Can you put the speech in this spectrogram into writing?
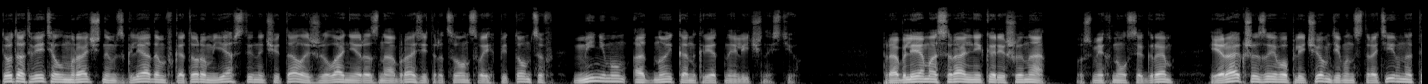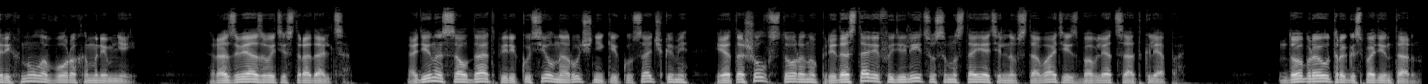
Тот ответил мрачным взглядом, в котором явственно читалось желание разнообразить рацион своих питомцев минимум одной конкретной личностью. «Проблема сральника решена», — усмехнулся Грэм, и Ракша за его плечом демонстративно тряхнула ворохом ремней. «Развязывайте страдальца». Один из солдат перекусил наручники кусачками и отошел в сторону, предоставив идилийцу самостоятельно вставать и избавляться от кляпа. «Доброе утро, господин Тарн»,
